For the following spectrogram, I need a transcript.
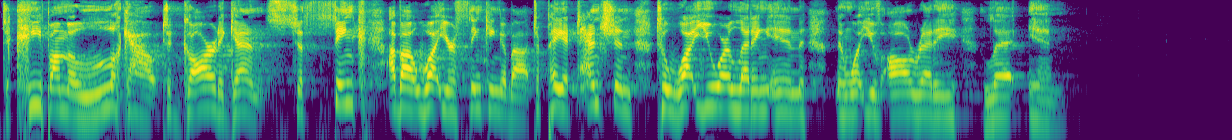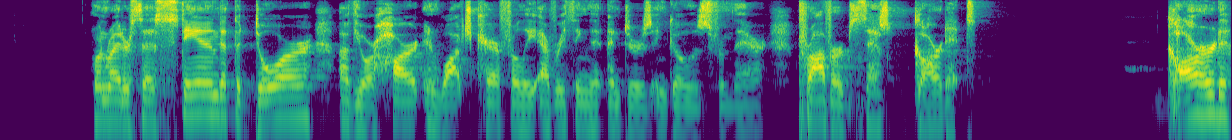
to keep on the lookout, to guard against, to think about what you're thinking about, to pay attention to what you are letting in and what you've already let in. One writer says, Stand at the door of your heart and watch carefully everything that enters and goes from there. Proverbs says, Guard it. Guard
